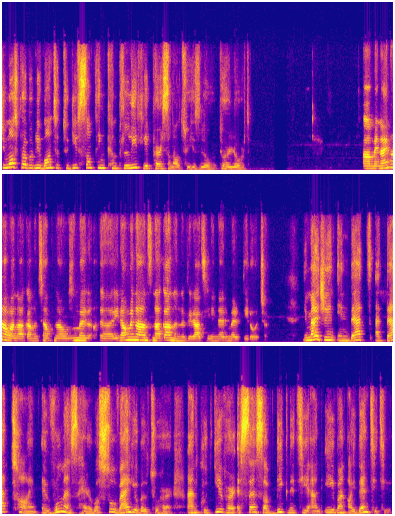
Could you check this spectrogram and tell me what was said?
She most probably wanted to give something completely personal to his Lord, to her Lord. ամենայն հավանականությամբ նա ուզում էր իր ամենաանձնականը նվիրած լիներ մեր Տիրոջը։ Imagine in that at that time a woman's hair was so valuable to her and could give her a sense of dignity and even identity.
